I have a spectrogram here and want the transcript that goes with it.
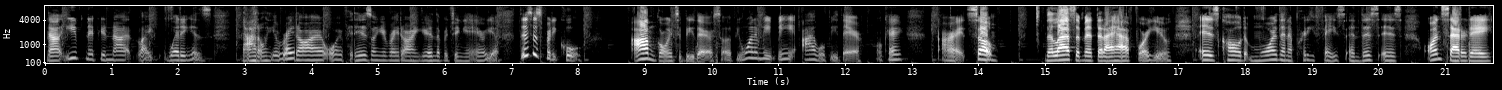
Now, even if you're not like wedding is not on your radar, or if it is on your radar and you're in the Virginia area, this is pretty cool. I'm going to be there. So if you want to meet me, I will be there. Okay. All right. So the last event that I have for you is called More Than a Pretty Face. And this is on Saturday,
